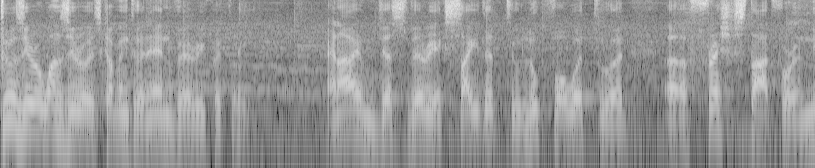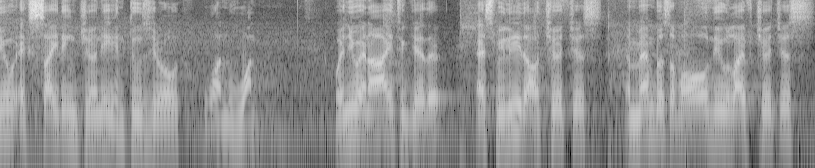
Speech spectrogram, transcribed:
Hi, 2010 is coming to an end very quickly. And I'm just very excited to look forward to a, a fresh start for a new exciting journey in 2011. When you and I together, as we lead our churches and members of all New Life churches,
